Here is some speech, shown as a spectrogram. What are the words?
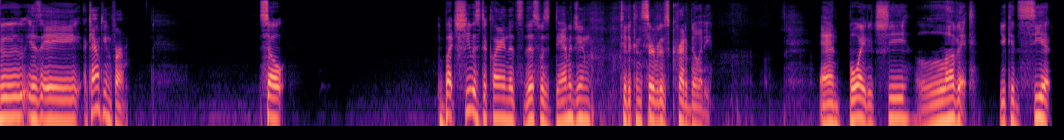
who is a accounting firm. So, but she was declaring that this was damaging to the conservatives' credibility. And boy, did she love it. You could see it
